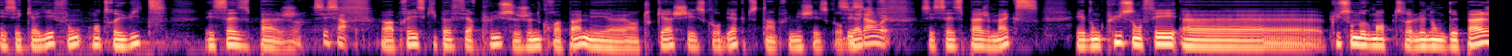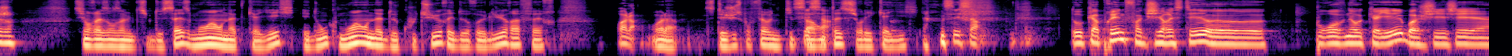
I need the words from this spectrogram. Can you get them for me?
et ces cahiers font entre 8 et 16 pages. C'est ça. Alors après, est-ce qu'ils peuvent faire plus? Je ne crois pas, mais euh, en tout cas, chez Scourbiac, parce que c'était imprimé chez C'est Scourbiac, ça, ouais. c'est 16 pages max. Et donc, plus on fait, euh, plus on augmente le nombre de pages, si on reste dans un multiple de 16, moins on a de cahiers, et donc moins on a de coutures et de reliures à faire. Voilà. Voilà. C'était juste pour faire une petite C'est ça. parenthèse sur les cahiers. C'est ça. Donc après, une fois que j'ai resté, euh, pour revenir au cahier, bah, j'ai, j'ai,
